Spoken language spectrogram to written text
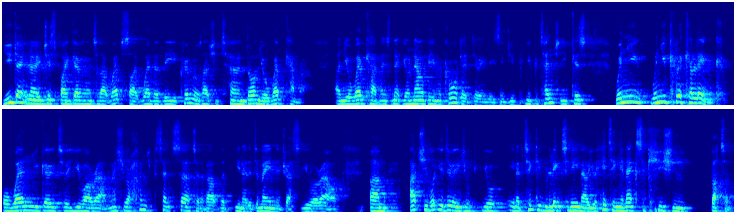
You don't know just by going onto that website whether the criminals actually turned on your web camera. And your webcam is you're now being recorded doing these things. You, you potentially because when you when you click a link or when you go to a url unless you're 100% certain about the you know the domain address url um, actually what you're doing is you're, you're you know particularly with links and email you're hitting an execution button.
